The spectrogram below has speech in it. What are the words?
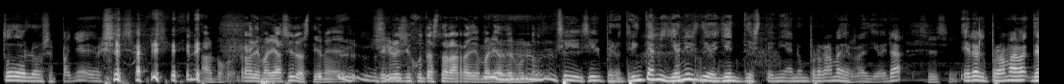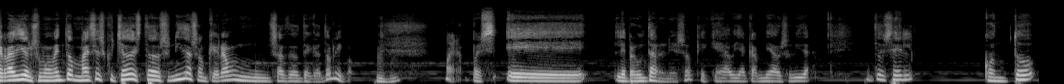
todos los españoles. A lo Radio María sí los tiene. ¿eh? ¿Qué crees si juntas todas las Radio Marías del mundo? Sí, sí, pero 30 millones de oyentes tenía en un programa de radio. Era, era el programa de radio en su momento más escuchado de Estados Unidos, aunque era un sacerdote católico. Bueno, pues eh, le preguntaron eso, que, qué había cambiado su vida. Entonces él contó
